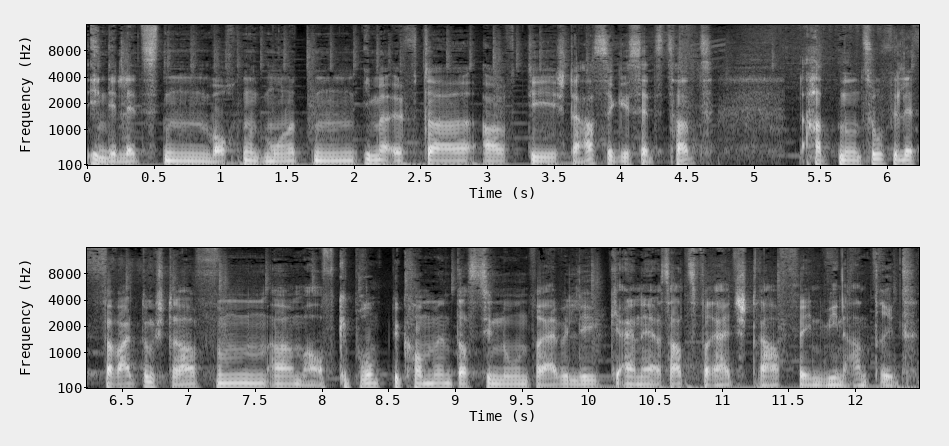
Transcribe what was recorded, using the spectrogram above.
in den letzten Wochen und Monaten immer öfter auf die Straße gesetzt hat, hat nun so viele Verwaltungsstrafen ähm, aufgebrummt bekommen, dass sie nun freiwillig eine Ersatzbereitstrafe in Wien antritt.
